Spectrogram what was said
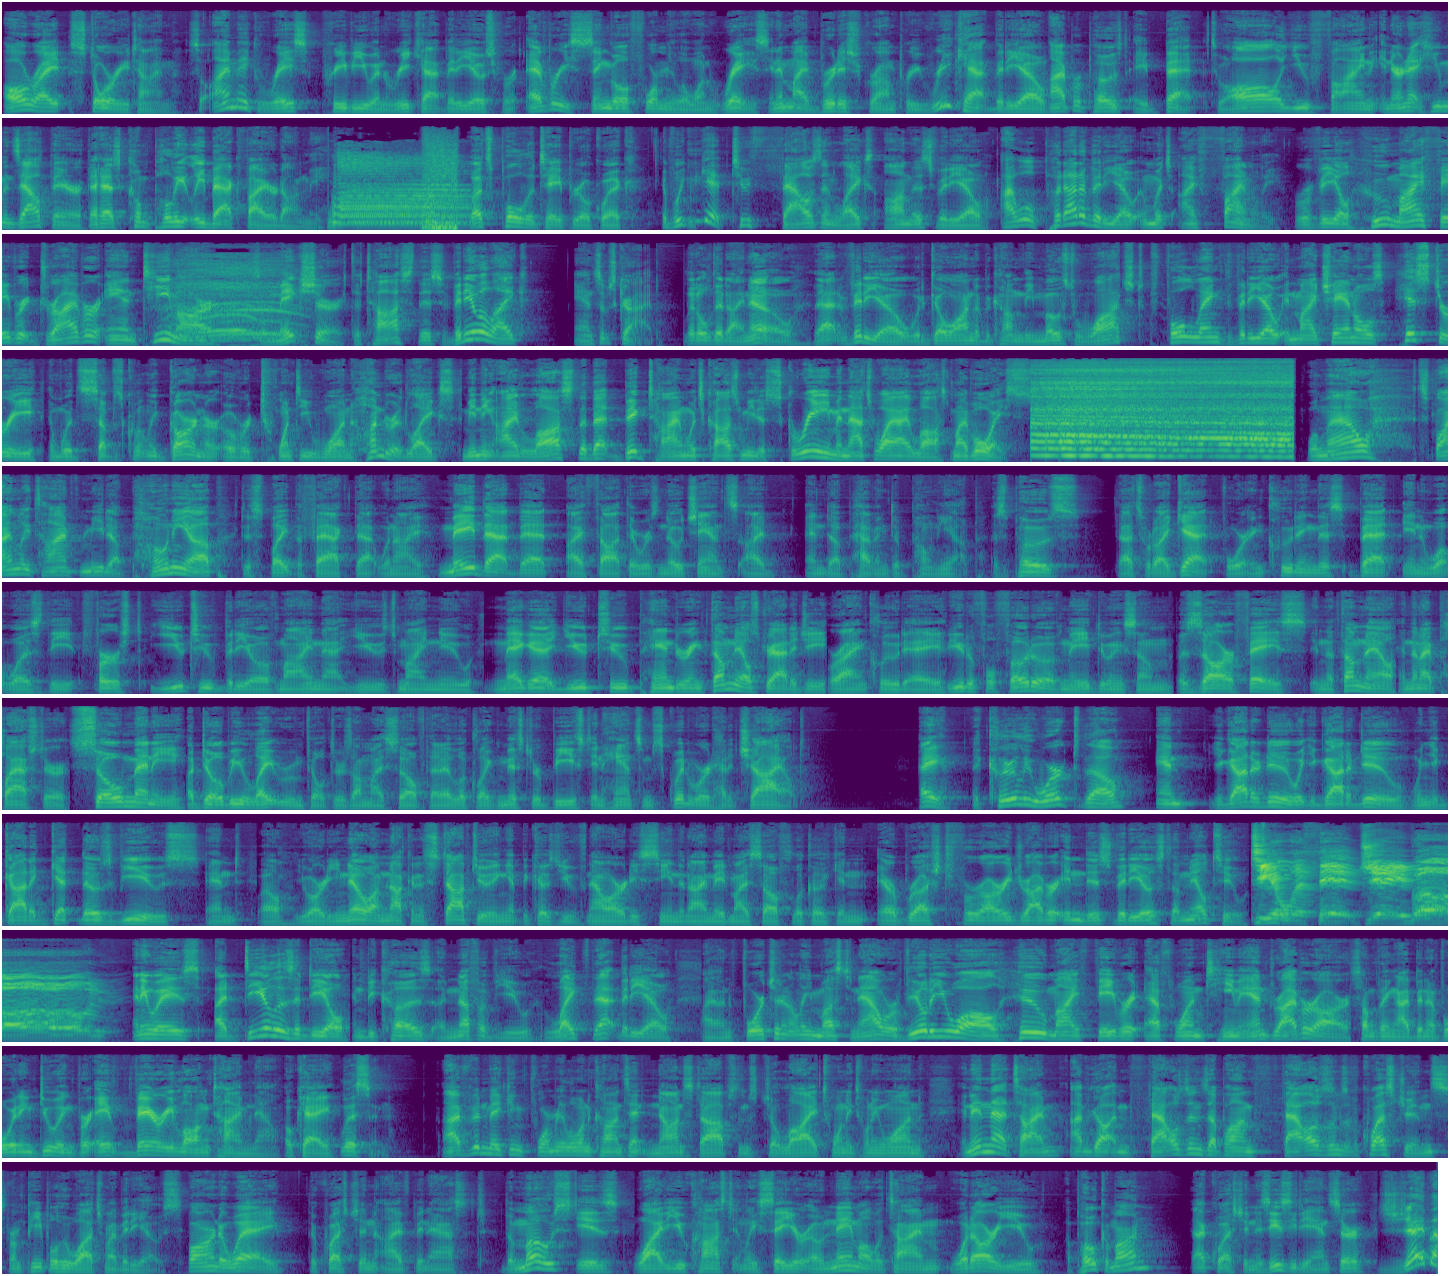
All right, story time. So I make race preview and recap videos for every single Formula One race. And in my British Grand Prix recap video, I proposed a bet to all you fine internet humans out there that has completely backfired on me. Let's pull the tape real quick. If we can get 2,000 likes on this video, I will put out a video in which I finally reveal who my favorite driver and team are. So make sure to toss this video a like and subscribe. Little did I know, that video would go on to become the most watched full length video in my channel's history and would subsequently garner over 2,100 likes, meaning I lost the bet big time, which caused me to scream, and that's why I lost my voice. well, now it's finally time for me to pony up, despite the fact that when I made that bet, I thought there was no chance I'd end up having to pony up. I suppose that's what I get for including this bet in what was the first YouTube video of mine that used my new mega YouTube pandering thumbnail strategy, where I include a beautiful photo of me doing some bizarre face in the thumbnail, and then I plaster so many Adobe Lightroom filters on myself that I look like Mr. Beast and Handsome Squidward had a child. Hey, it clearly worked though. And you gotta do what you gotta do when you gotta get those views. And, well, you already know I'm not gonna stop doing it because you've now already seen that I made myself look like an airbrushed Ferrari driver in this video's thumbnail, too. Deal with it, J-Bone! Anyways, a deal is a deal, and because enough of you liked that video, I unfortunately must now reveal to you all who my favorite F1 team and driver are, something I've been avoiding doing for a very long time now. Okay, listen. I've been making Formula One content nonstop since July 2021, and in that time, I've gotten thousands upon thousands of questions from people who watch my videos. Far and away, the question I've been asked the most is why do you constantly say your own name all the time? What are you? A Pokemon? That question is easy to answer. J-Bone!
